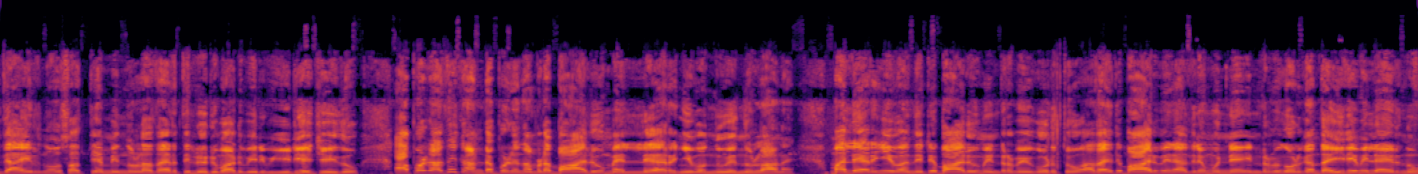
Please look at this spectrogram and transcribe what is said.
ഇതായിരുന്നോ സത്യം? എന്നുള്ള തരത്തിൽ ഒരുപാട് പേര് വീഡിയോ ചെയ്തു. അപ്പോഴത് കണ്ടപ്പോൾ നമ്മുടെ ബാലു മെല്ലെ ഇറങ്ങി വന്നു എന്നുള്ളതാണ്. മെല്ലെ ഇറങ്ങി വന്നിട്ട് ബാലുവും ഇന്റർവ്യൂ കൊടുത്തു. അതായത് ബാലുവിന് അതിന് മുന്നേ ഇന്റർവ്യൂ കൊടുക്കാൻ ധൈര്യമില്ലായിരുന്നു.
